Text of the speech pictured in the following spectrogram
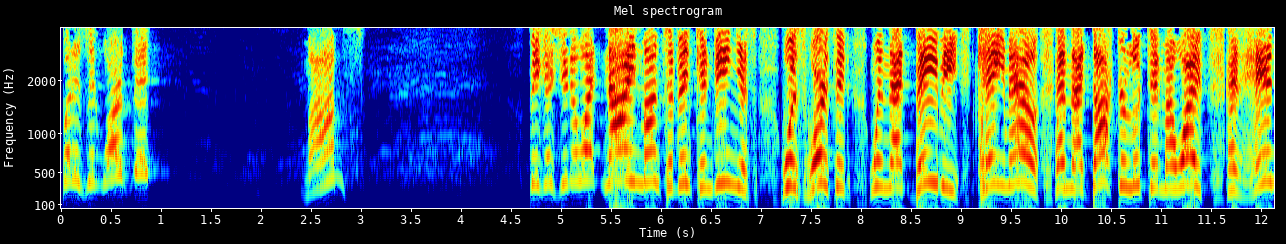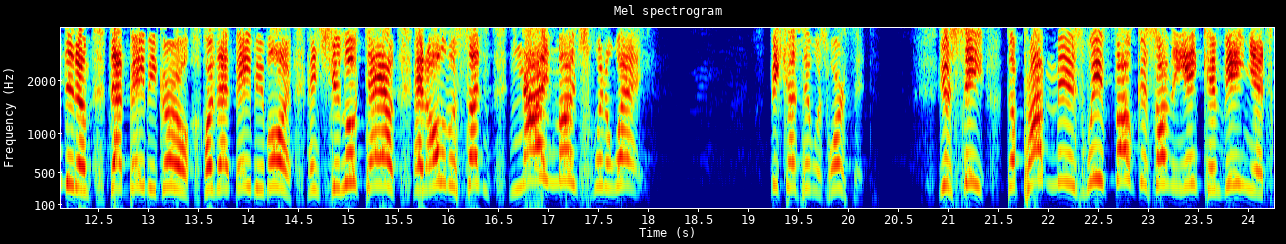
But is it worth it? Moms? Because you know what? Nine months of inconvenience was worth it when that baby came out and that doctor looked at my wife and handed him that baby girl or that baby boy and she looked down and all of a sudden nine months went away because it was worth it. You see, the problem is we focus on the inconvenience,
